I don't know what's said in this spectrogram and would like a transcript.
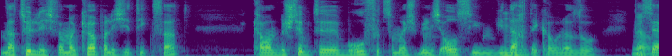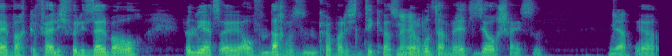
Natürlich, wenn man körperliche Ticks hat, kann man bestimmte Berufe zum Beispiel nicht ausüben, wie Mhm. Dachdecker oder so. Das ist ja. ja einfach gefährlich für dich selber auch. Wenn du jetzt äh, auf dem Dach bist und einen körperlichen Tick hast Nee, und dann ja runterfällst, ist ja auch scheiße. ja. Ja.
